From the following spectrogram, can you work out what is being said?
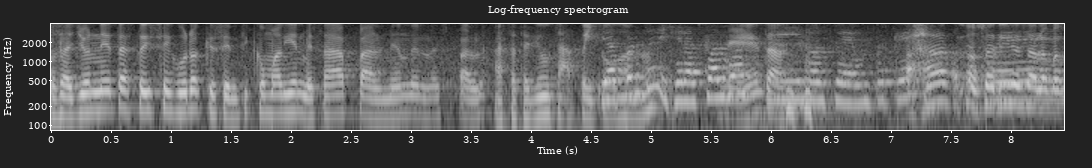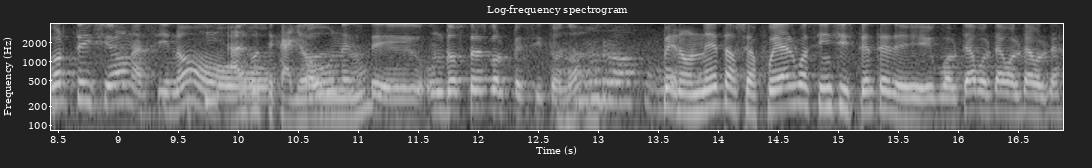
O sea, yo neta estoy seguro que sentí como alguien me estaba palmeando en la espalda. Hasta te dio un zape y Y aparte ¿no? dijeras, fue algo Neta. así, no sé, un toque. Ajá, o sea, fue dices, a lo mejor te hicieron así, ¿no? Sí, o, algo te cayó, O un, ¿no? este, un dos, tres golpecitos, ¿no? Un roce. ¿no? Pero neta, o sea, fue algo así insistente de voltea, voltea, voltea, voltea.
